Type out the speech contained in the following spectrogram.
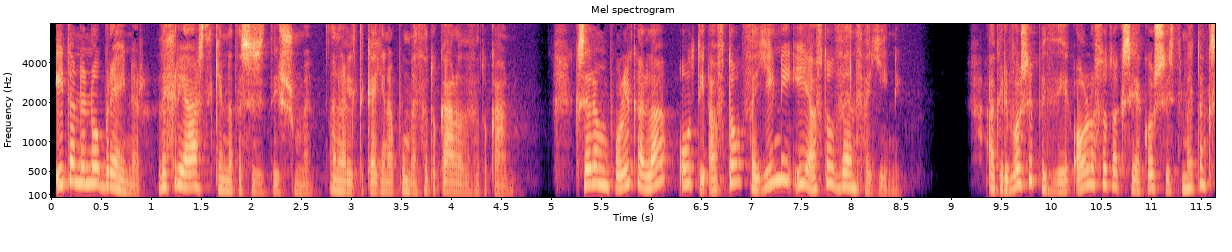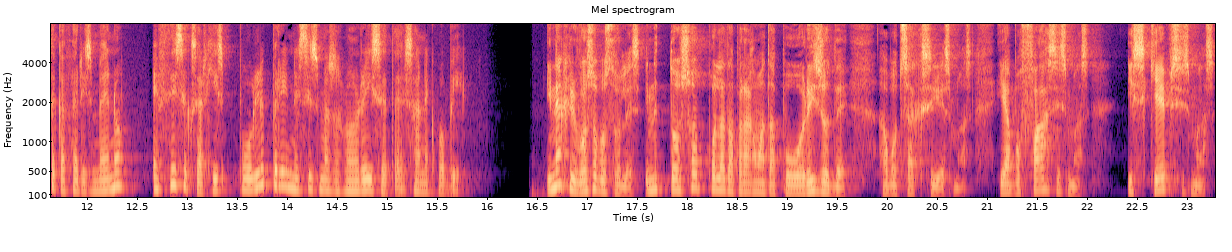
ήταν no-brainer. Δεν χρειάστηκε να τα συζητήσουμε αναλυτικά για να πούμε θα το κάνω, δεν θα το κάνω. Ξέραμε πολύ καλά ότι αυτό θα γίνει ή αυτό δεν θα γίνει. Ακριβώς επειδή όλο αυτό το αξιακό σύστημα ήταν ξεκαθαρισμένο ευθύς εξ αρχής, πολύ πριν εσείς μας γνωρίσετε σαν εκπομπή. Είναι ακριβώς όπως το λες. Είναι τόσο πολλά τα πράγματα που ορίζονται από τις αξίες μας. Οι αποφάσεις μας, οι σκέψεις μας,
